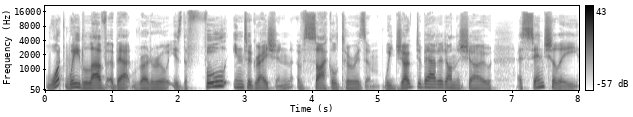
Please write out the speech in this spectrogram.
what we love about Rotorua is the full integration of cycle tourism. We joked about it on the show. Essentially,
